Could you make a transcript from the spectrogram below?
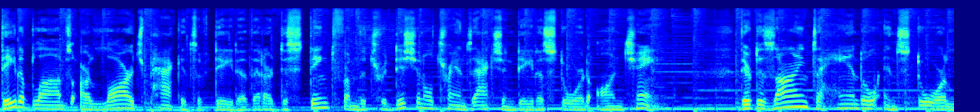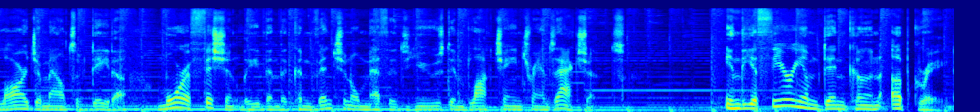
data blobs are large packets of data that are distinct from the traditional transaction data stored on-chain. They're designed to handle and store large amounts of data more efficiently than the conventional methods used in blockchain transactions. In the Ethereum Dencun upgrade,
